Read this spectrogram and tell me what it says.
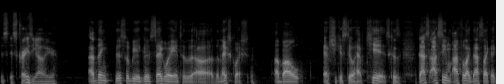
It's it's crazy out here. I think this would be a good segue into the uh, the next question about if she could still have kids because that's I seem I feel like that's like a,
